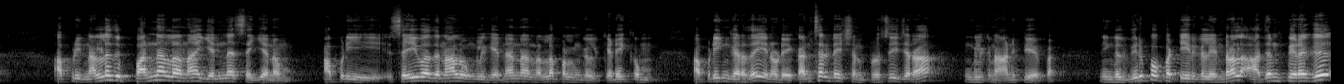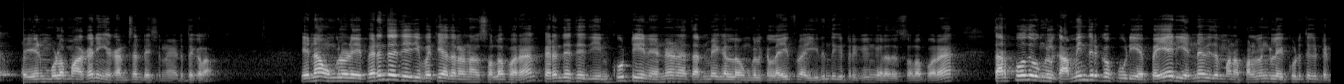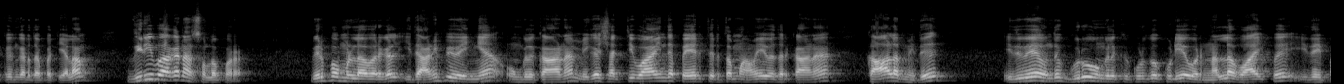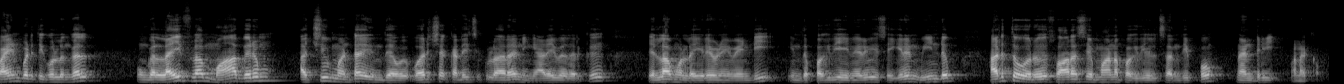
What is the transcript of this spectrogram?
அப்படி நல்லது பண்ணலைன்னா என்ன செய்யணும்? அப்படி செய்வதனால் உங்களுக்கு என்னென்ன நல்ல பலன்கள் கிடைக்கும்? அப்படிங்கிறத என்னுடைய கன்சல்டேஷன் ப்ரொசீஜராக உங்களுக்கு நான் அனுப்பி வைப்பேன். நீங்கள் விருப்பப்பட்டீர்கள் என்றால் அதன் பிறகு என் மூலமாக நீங்கள் கன்சல்டேஷனை எடுத்துக்கலாம். ஏன்னா உங்களுடைய பிறந்த தேதி பற்றி அதில் நான் சொல்ல போகிறேன் பிறந்த தேதியின் கூட்டியின் என்னென்ன தன்மைகளில் உங்களுக்கு லைஃப்பில் இருந்துக்கிட்டு இருக்குங்கிறத சொல்ல போகிறேன் தற்போது உங்களுக்கு அமைந்திருக்கக்கூடிய பெயர் என்ன விதமான பலன்களை கொடுத்துக்கிட்டு இருக்குங்கிறத பற்றியெல்லாம் விரிவாக நான் சொல்ல போகிறேன் விருப்பமுள்ளவர்கள் இதை அனுப்பி வைங்க. உங்களுக்கான மிக சக்தி வாய்ந்த பெயர் திருத்தம் அமைவதற்கான காலம் இது. இதுவே வந்து குரு உங்களுக்கு கொடுக்கக்கூடிய ஒரு நல்ல வாய்ப்பு. இதை பயன்படுத்தி கொள்ளுங்கள். உங்கள் லைஃப்பில் மாபெரும் அச்சீவ்மெண்ட்டை இந்த வருஷ கடைசிக்குள்ளார நீங்கள் அடைவதற்கு எல்லாம் உள்ள இறைவனை வேண்டி இந்த பகுதியை நிறைவு செய்கிறேன். மீண்டும் அடுத்த ஒரு சுவாரஸ்யமான பகுதியில் சந்திப்போம். நன்றி வணக்கம்.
